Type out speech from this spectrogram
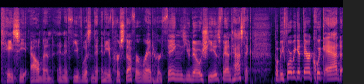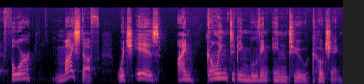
Casey Albin. And if you've listened to any of her stuff or read her things, you know she is fantastic. But before we get there, a quick ad for my stuff, which is I'm going to be moving into coaching.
